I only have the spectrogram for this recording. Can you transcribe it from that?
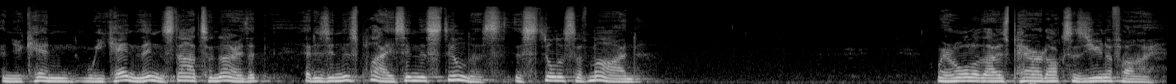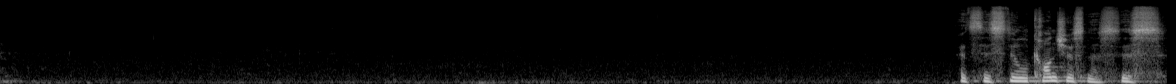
And you can, we can then start to know that it is in this place, in this stillness, this stillness of mind, where all of those paradoxes unify. It's this still consciousness, this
